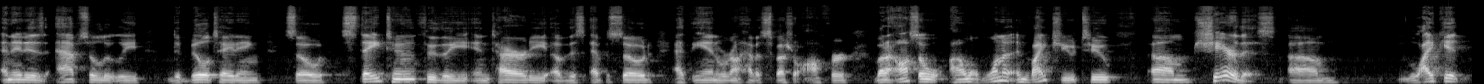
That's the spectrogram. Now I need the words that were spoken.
and it is absolutely debilitating. So stay tuned through the entirety of this episode. At the end, we're going to have a special offer, but I also I want to invite you to um, share this, um, like it,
